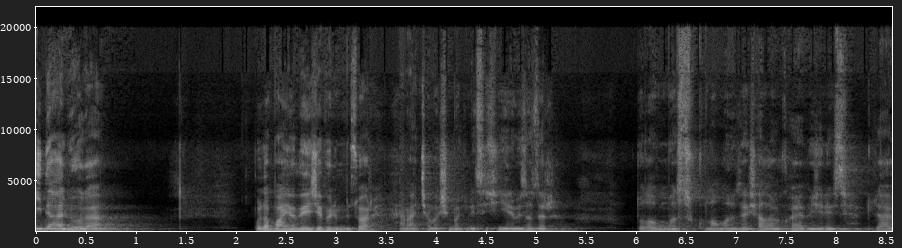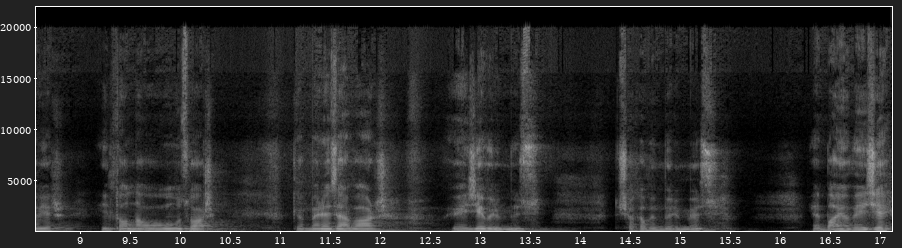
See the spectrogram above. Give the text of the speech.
ideal bir oda. Burada banyo ve WC bölümümüz var. Hemen çamaşır makinesi için yerimiz hazır. Dolabımız, kullanmanız eşyaları koyabileceğiniz güzel bir Hilton lavabomuz var. Gömme rezervuar, WC bölümümüz, duşakabin bölümümüz. Yani banyo ve WC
